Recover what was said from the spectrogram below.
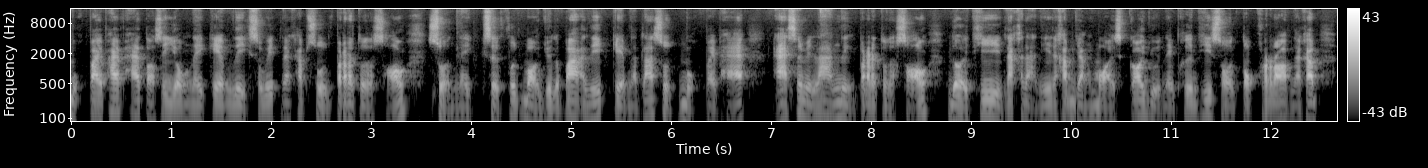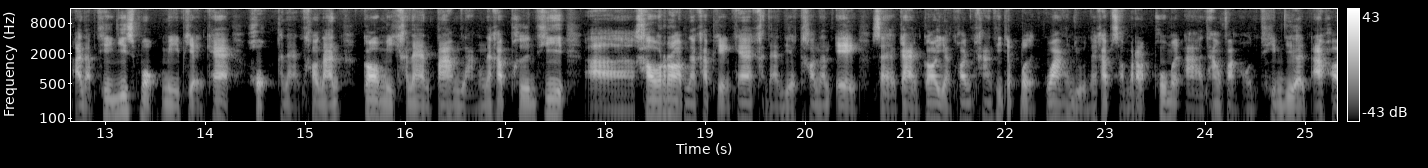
บุกไปพ่ายแพ้ต่อซียงในเกมลีกสวิตนะครับศูนย์ประตูต่อสส่วนในศึกฟุตบอลยูโรปาลีกเกมนัดล่าสุดบุกไปแพ้ แอสตันวิลล่า1ประตูต่อ 2 โดยที่ณขณะนี้นะครับยังบอยส์ก็อยู่ในพื้นที่โซนตกรอบนะครับอันดับที่ 26 มีเพียงแค่ 6 คะแนนเท่านั้น ก็มีคะแนนตามหลังนะครับพื้นที่เข้ารอบนะครับเพียงแค่คะแนนเดียวเท่านั้นเองสถานการณ์ก็ยังค่อนข้างที่จะเปิดกว้างอยู่นะครับสำหรับผู้มาอ่าทางฝั่งของทีมเยือนอาขอ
